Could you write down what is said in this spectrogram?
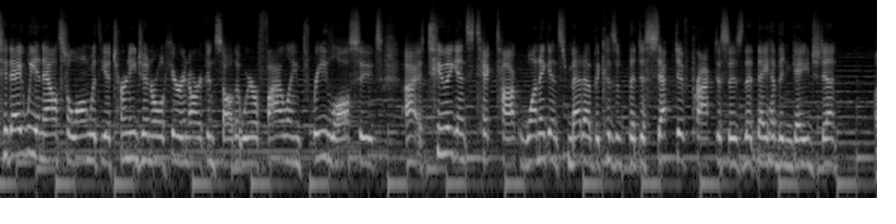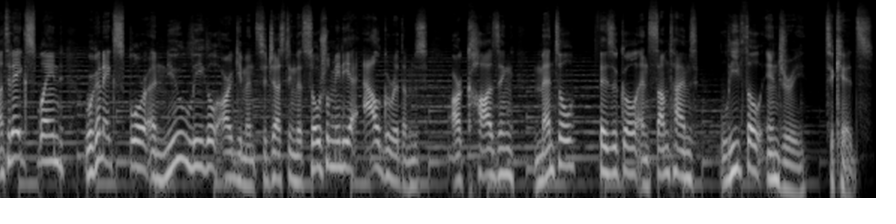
Today, we announced, along with the Attorney General here in Arkansas, that we are filing three lawsuits uh, two against TikTok, one against Meta because of the deceptive practices that they have engaged in. On Today Explained, we're going to explore a new legal argument suggesting that social media algorithms are causing mental, physical, and sometimes lethal injury to kids.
